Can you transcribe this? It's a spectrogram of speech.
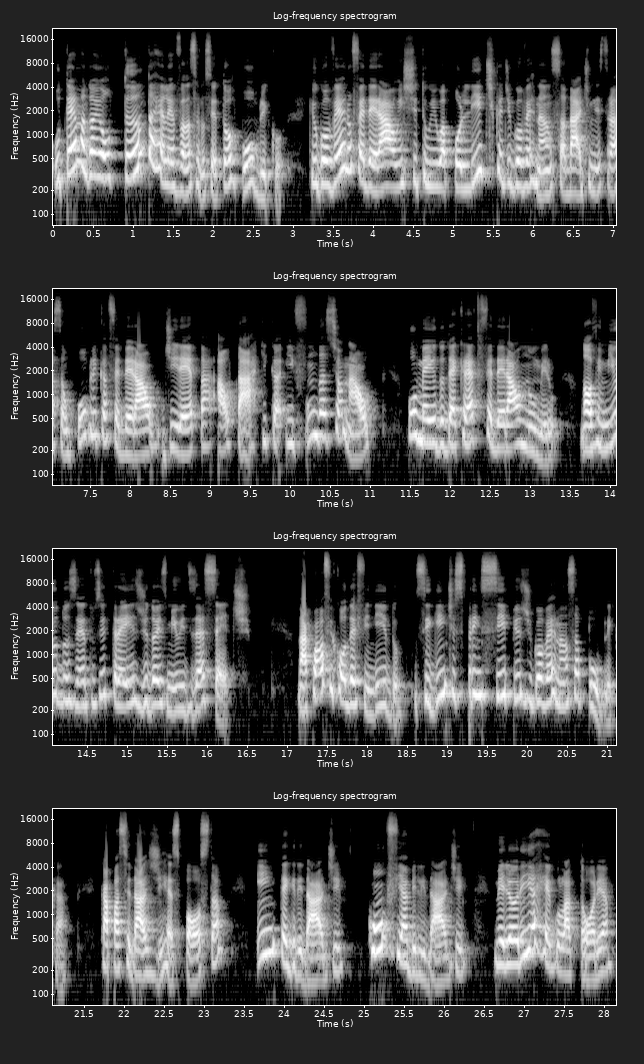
O tema ganhou tanta relevância no setor público que o governo federal instituiu a política de governança da administração pública federal direta, autárquica e fundacional por meio do Decreto Federal número 9203 de 2017, na qual ficou definido os seguintes princípios de governança pública: capacidade de resposta, integridade, confiabilidade, melhoria regulatória,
